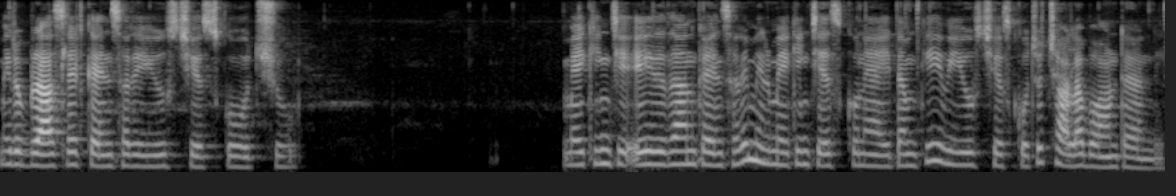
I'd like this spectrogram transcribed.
మీరు బ్రాస్లెట్కి అయినా సరే యూస్ చేసుకోవచ్చు. మేకింగ్ చే ఏ దానికైనా సరే మీరు మేకింగ్ చేసుకునే ఐటెంకి ఇవి యూస్ చేసుకోవచ్చు. చాలా బాగుంటాయండి.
